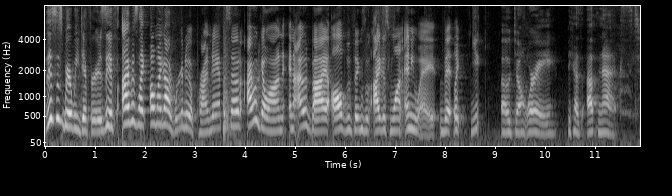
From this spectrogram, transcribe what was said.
This is where we differ is if I was like, oh my god, we're gonna do a Prime Day episode, I would go on and I would buy all the things that I just want anyway. That like you Oh, don't worry, because up next,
